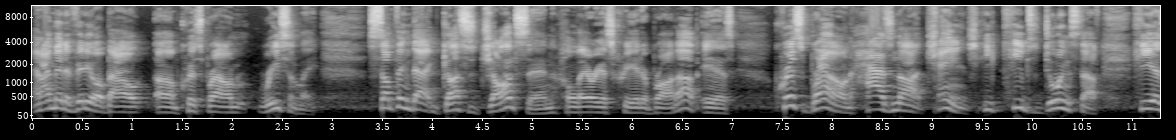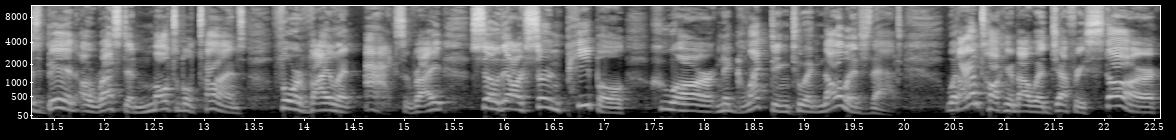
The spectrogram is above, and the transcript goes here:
And I made a video about um, Chris Brown recently. Something that Gus Johnson, hilarious creator, brought up is Chris Brown has not changed. He keeps doing stuff. He has been arrested multiple times for violent acts, right? So there are certain people who are neglecting to acknowledge that. What I'm talking about with Jeffree Star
